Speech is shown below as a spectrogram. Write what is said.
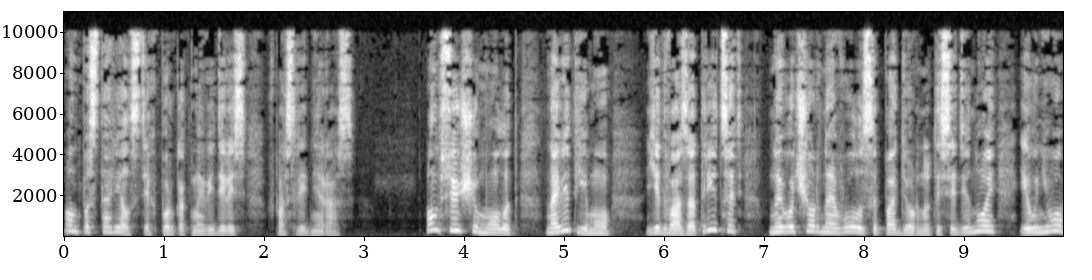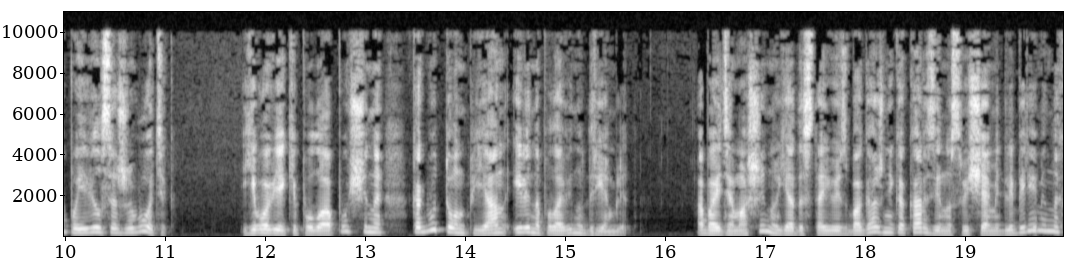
Он постарел с тех пор, как мы виделись в последний раз. Он все еще молод, на вид ему едва за тридцать, но его черные волосы подернуты сединой, и у него появился животик. Его веки полуопущены, как будто он пьян или наполовину дремлет. Обойдя машину, я достаю из багажника корзину с вещами для беременных,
